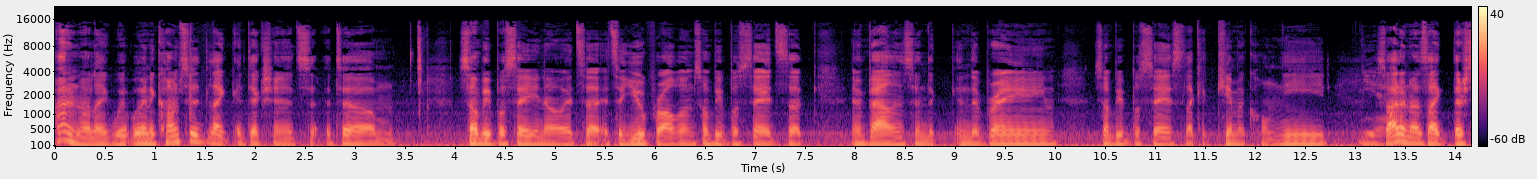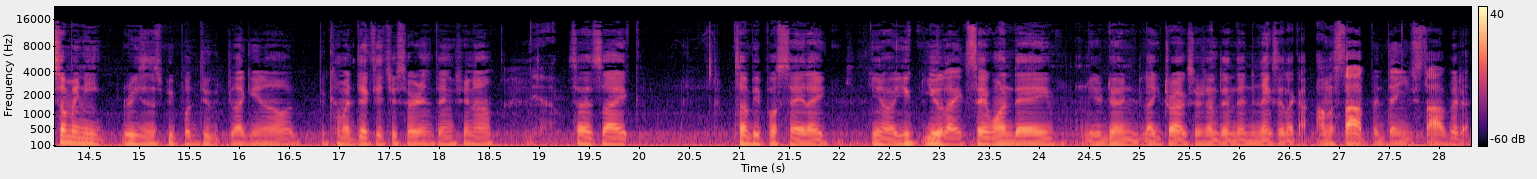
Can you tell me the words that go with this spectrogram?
I don't know, like wh- when it comes to like addiction, it's it's um some people say you know it's a it's a you problem. Some people say it's a imbalance in the in the brain. Some people say it's like a chemical need. Yeah, So I don't know. It's like there's so many reasons people do like you know become addicted to certain things. You know. yeah, So it's like some people say like you know you you like say one day you're doing like drugs or something, then the next day like I'm gonna stop, and then you stop it.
